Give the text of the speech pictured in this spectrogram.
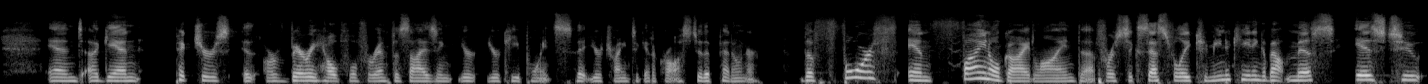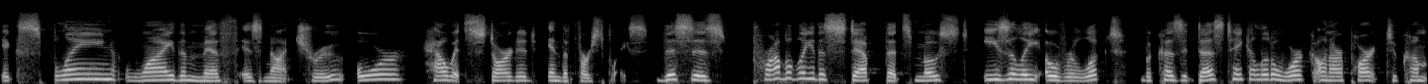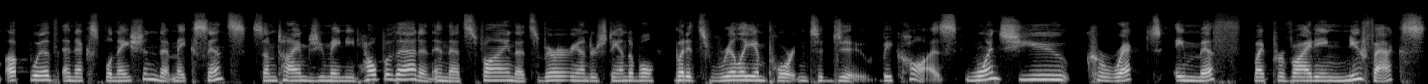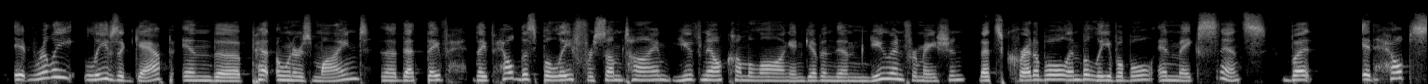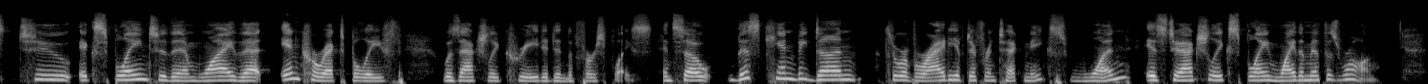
And again, pictures are very helpful for emphasizing your, your key points that you're trying to get across to the pet owner. The fourth and final guideline for successfully communicating about myths is to explain why the myth is not true or how it started in the first place. This is probably the step that's most easily overlooked because it does take a little work on our part to come up with an explanation that makes sense. Sometimes you may need help with that, and, and that's fine. That's very understandable. But it's really important to do because once you correct a myth by providing new facts, it really leaves a gap in the pet owner's mind uh, that they've they've held this belief for some time. You've now come along and given them new information that's credible and believable and makes sense but it helps to explain to them why that incorrect belief was actually created in the first place. And so this can be done through a variety of different techniques. One is to actually explain why the myth is wrong.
